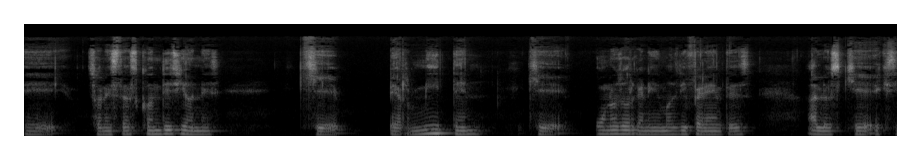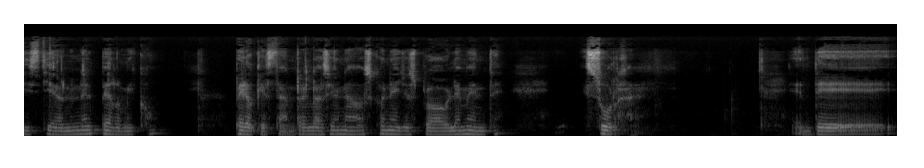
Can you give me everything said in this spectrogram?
eh, son estas condiciones que permiten que unos organismos diferentes a los que existieron en el pérmico, pero que están relacionados con ellos probablemente, surjan. De,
